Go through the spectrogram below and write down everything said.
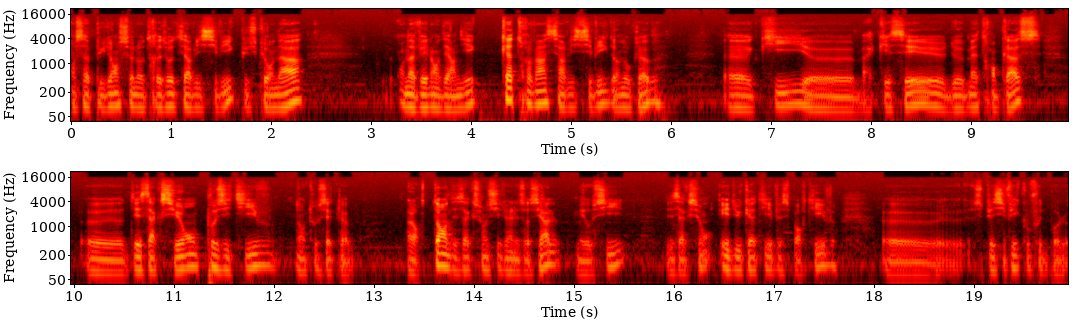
en s'appuyant sur notre réseau de services civiques, puisqu'on a, on avait l'an dernier 80 services civiques dans nos clubs euh, qui, euh, bah, qui, essaient de mettre en place euh, des actions positives dans tous ces clubs. Alors, tant des actions citoyennes et sociales, mais aussi des actions éducatives et sportives spécifiques au football.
